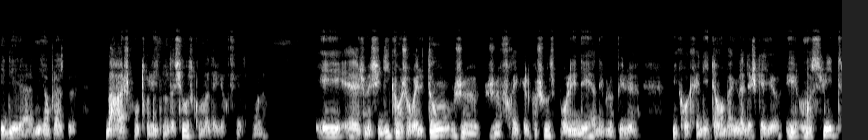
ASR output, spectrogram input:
aider à la mise en place de barrages contre les inondations, ce qu'on a d'ailleurs fait à ce moment-là. Et euh, je me suis dit quand j'aurai le temps, je, je ferai quelque chose pour l'aider à développer le microcrédit en Bangladesh qu'ailleurs. Et ensuite,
